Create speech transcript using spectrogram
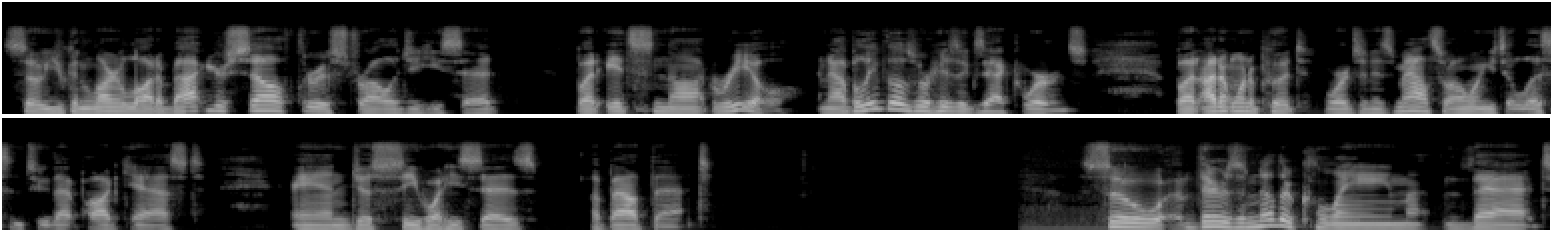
So you can learn a lot about yourself through astrology, he said, but it's not real. And I believe those were his exact words. But I don't want to put words in his mouth, so I want you to listen to that podcast and just see what he says about that. So there's another claim that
